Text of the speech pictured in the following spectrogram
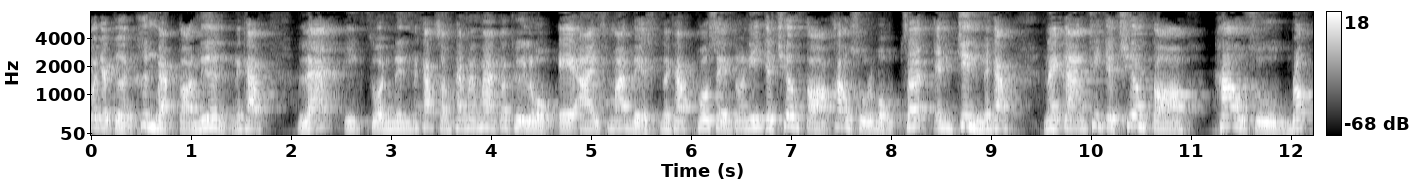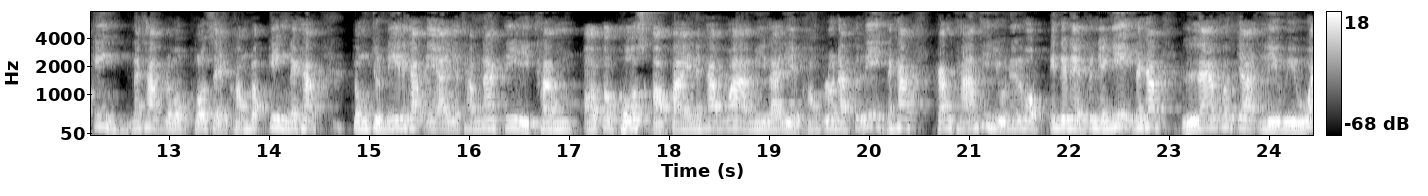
ก็จะเกิดขึ้นแบบต่อเนื่องนะครับ และอีกส่วนหนึ่งนะครับสำคัญมาก ๆ ก็คือระบบ AI Smart Base นะครับโปรเซสตัวนี้จะเชื่อมต่อเข้าสู่ระบบ Search Engine นะครับในการที่จะเชื่อมต่อ เข้าสู่ blocking นะครับ ระบบ process ของ blocking นะครับ ตรงจุดนี้นะครับ AI จะทำหน้าที่ทำ auto post ออกไปนะครับ ว่ามีรายละเอียดของ product ตัวนี้นะครับคำถามที่อยู่ในระบบอินเทอร์เน็ตเป็นอย่างนี้นะครับ แล้วเขาจะรีวิวแว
